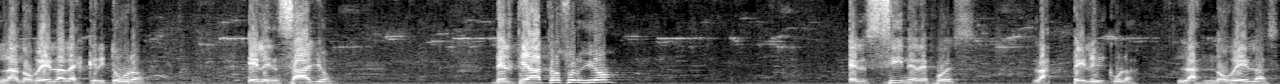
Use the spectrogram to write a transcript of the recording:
la novela, la escritura, el ensayo. Del teatro surgió el cine después, las películas, las novelas.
